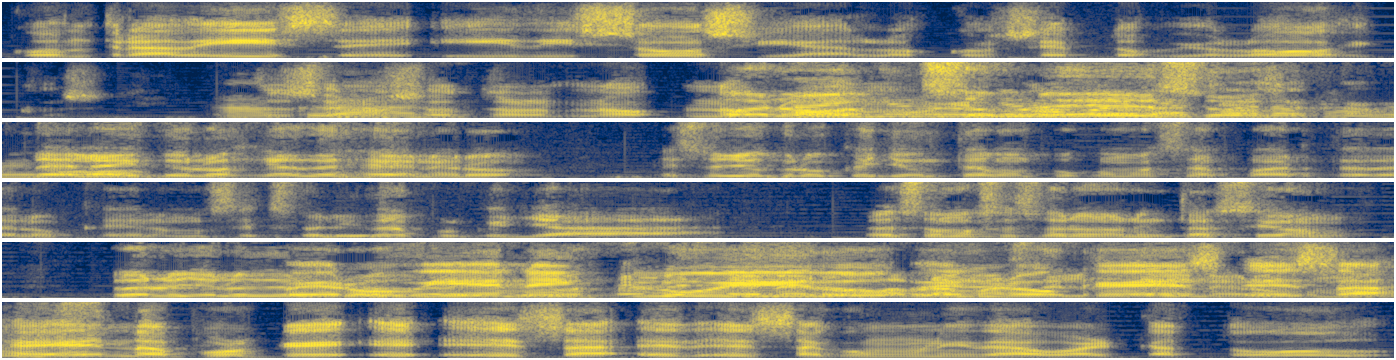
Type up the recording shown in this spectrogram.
contradice y disocia los conceptos biológicos. Ah, Entonces nosotros no, Bueno, sobre eso, de la ideología de género, eso yo creo que ya es un tema un poco más aparte de lo que es la homosexualidad, porque ya los homosexuales en orientación. Pero, viene incluido en lo que es esa agenda, porque e, esa, e, esa comunidad abarca todo.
